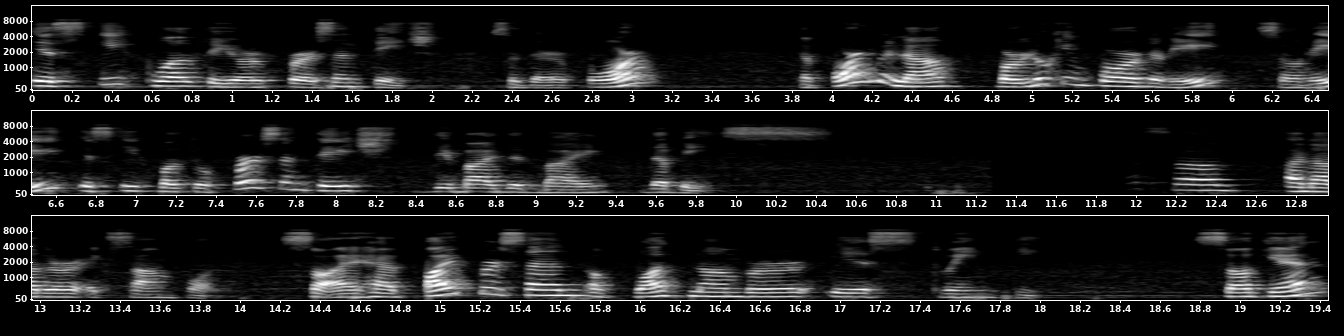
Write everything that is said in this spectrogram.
is equal to your percentage. So therefore, the formula for looking for the rate, so rate is equal to percentage divided by the base. Let's have another example. So I have 5% of what number is 20. So again,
